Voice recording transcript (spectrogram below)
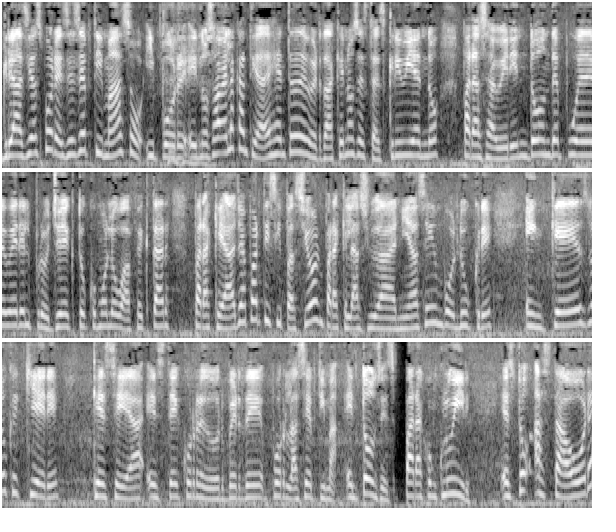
gracias por ese septimazo y por eh, no sabe la cantidad de gente de verdad que nos está escribiendo para saber en dónde puede ver el proyecto, cómo lo va a afectar, para que haya participación, para que la ciudadanía se involucre en qué es lo que quiere que sea este corredor verde por la séptima. Entonces, para concluir, esto hasta ahora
